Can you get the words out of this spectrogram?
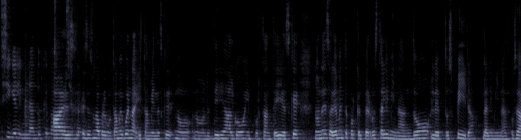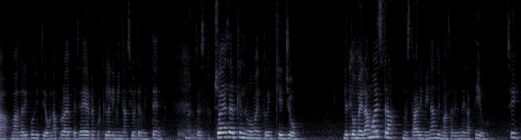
sigue eliminando, ¿qué pasa? Ah, esa es una pregunta muy buena y también es que no, no dije algo importante y es que no necesariamente porque el perro está eliminando leptospira, la elimina, o sea, va a salir positiva una prueba de PCR porque la eliminación es intermitente. Entonces, puede ser que en el momento en que yo le tomé la muestra, no estaba eliminando y va a salir negativo, ¿sí?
